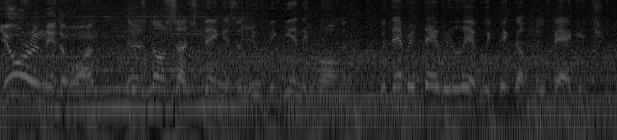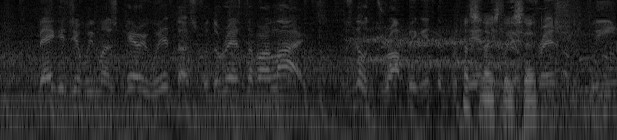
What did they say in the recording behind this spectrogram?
You were in need of one. There's no such thing as a new beginning, Roman. With every day we live, we pick up new baggage. Baggage that we must carry with us for the rest of our lives. There's no dropping it to pretend That's nicely said. fresh and clean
